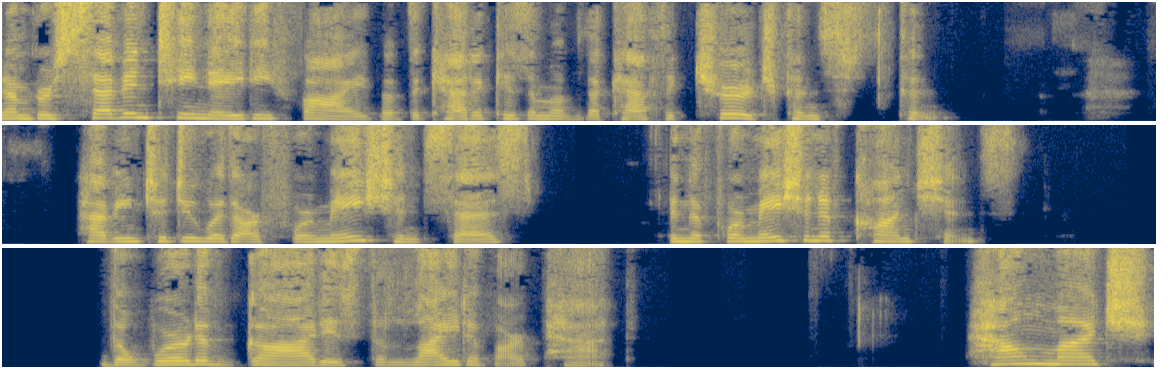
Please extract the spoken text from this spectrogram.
Number 1785 of the Catechism of the Catholic Church, cons- con- having to do with our formation, says, in the formation of conscience, the Word of God is the light of our path. How much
